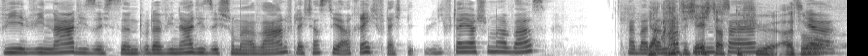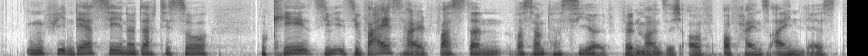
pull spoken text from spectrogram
wie, wie nah die sich sind oder wie nah die sich schon mal waren. Vielleicht hast du ja auch recht, vielleicht lief da ja schon mal was. Aber ja, hatte ich echt Fall, das Gefühl. Also ja. irgendwie in der Szene dachte ich so, okay, sie, sie weiß halt, was dann, was dann passiert, wenn man sich auf, auf Heinz einlässt.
